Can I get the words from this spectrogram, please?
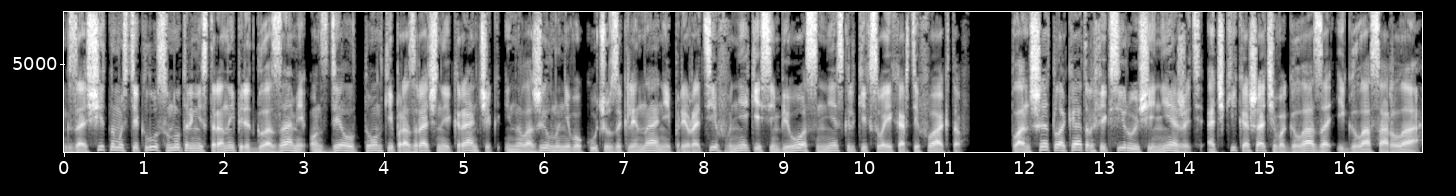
К защитному стеклу с внутренней стороны перед глазами он сделал тонкий прозрачный экранчик и наложил на него кучу заклинаний, превратив в некий симбиоз нескольких своих артефактов. Планшет-локатор, фиксирующий нежить, очки кошачьего глаза и глаз орла.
